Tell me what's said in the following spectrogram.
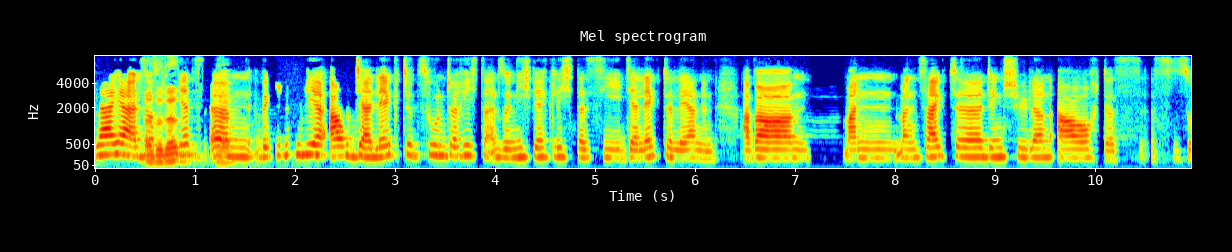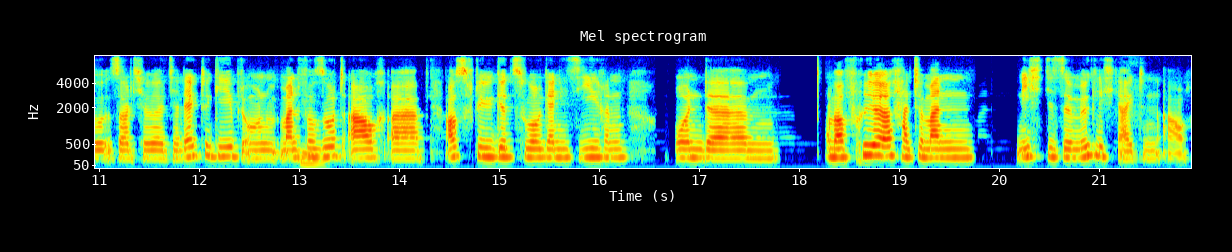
ja, ja, also Also das, jetzt ja. ähm, beginnen wir auch Dialekte zu unterrichten. Also nicht wirklich, dass sie Dialekte lernen, aber ähm, man, man zeigt äh, den Schülern auch, dass es so, solche Dialekte gibt und man Mhm. versucht auch äh, Ausflüge zu organisieren. Und ähm, aber früher hatte man nicht diese Möglichkeiten auch.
